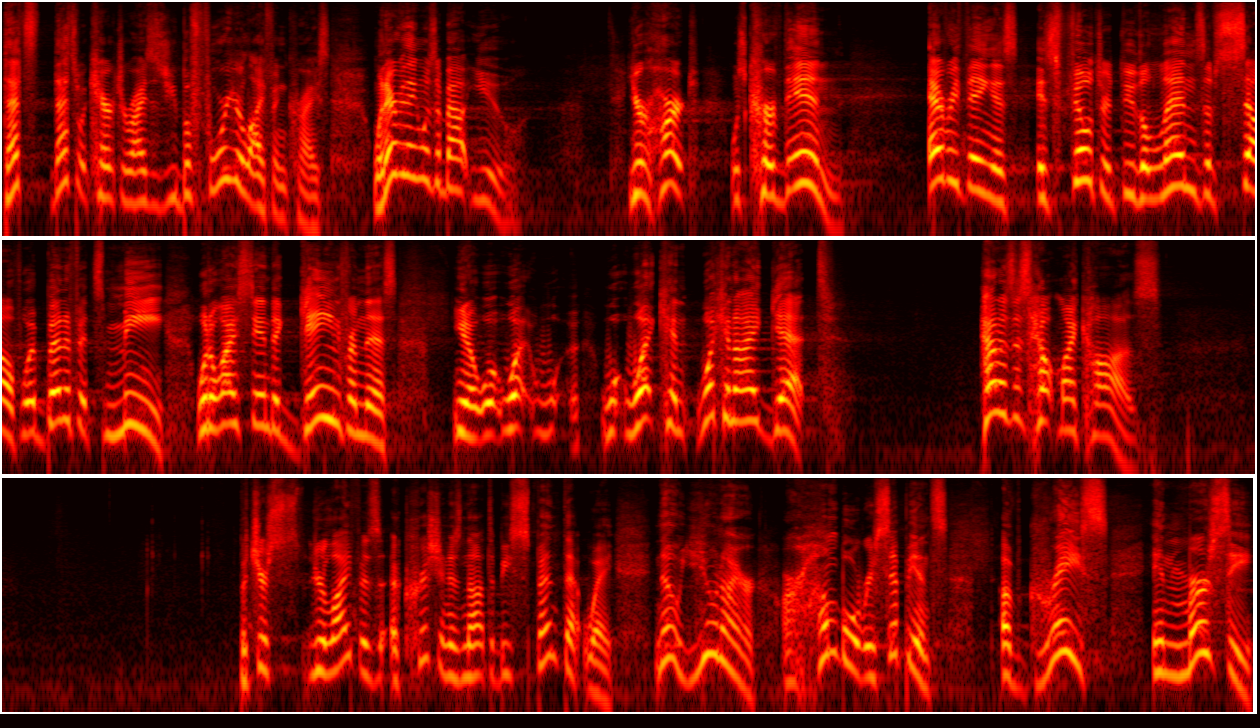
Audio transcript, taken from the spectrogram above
That's, that's what characterizes you before your life in Christ. When everything was about you, your heart was curved in. Everything is, is filtered through the lens of self. What benefits me? What do I stand to gain from this? You know, what, what, what, what, can, what can I get? How does this help my cause? But your, your life as a Christian is not to be spent that way. No, you and I are, are humble recipients of grace and mercy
